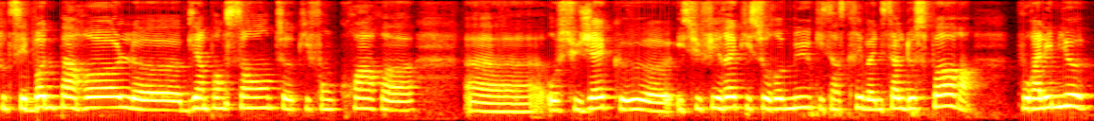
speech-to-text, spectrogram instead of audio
toutes ces bonnes paroles euh, bien pensantes qui font croire euh, au sujet qu'il suffirait qu'il se remue, qu'il s'inscrive à une salle de sport pour aller mieux.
